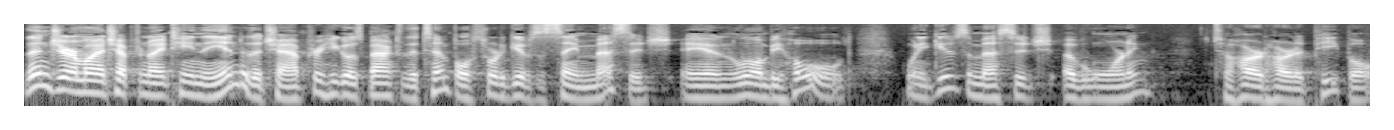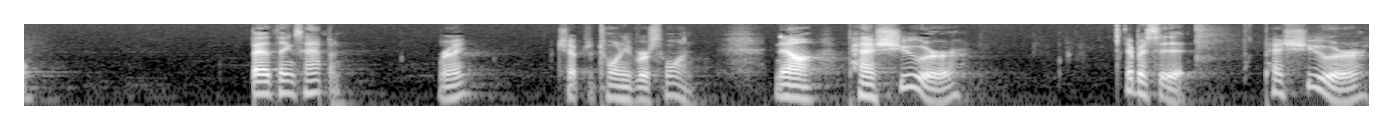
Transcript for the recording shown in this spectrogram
then Jeremiah chapter 19, the end of the chapter, he goes back to the temple, sort of gives the same message. And lo and behold, when he gives a message of warning to hard hearted people, bad things happen, right? Chapter 20, verse 1. Now, Pashur, everybody say it. Pashur,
